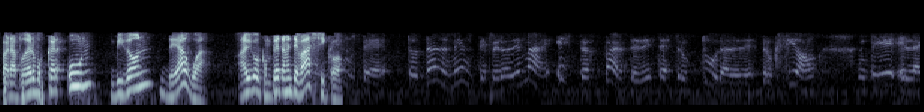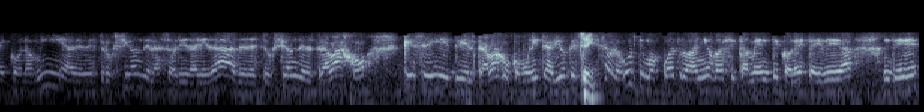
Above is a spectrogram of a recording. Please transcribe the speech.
para poder buscar un bidón de agua algo completamente básico. Totalmente, pero además esto es parte de esta estructura de destrucción de la economía, de destrucción de la solidaridad, de destrucción del trabajo, que se del trabajo comunitario que se hizo en los últimos cuatro años básicamente con esta idea de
